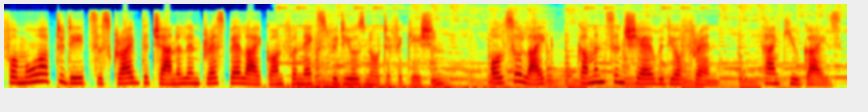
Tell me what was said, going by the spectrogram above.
For more up-to-date subscribe the channel and press bell icon for next videos notification. Also like, comments and share with your friend. Thank you guys.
